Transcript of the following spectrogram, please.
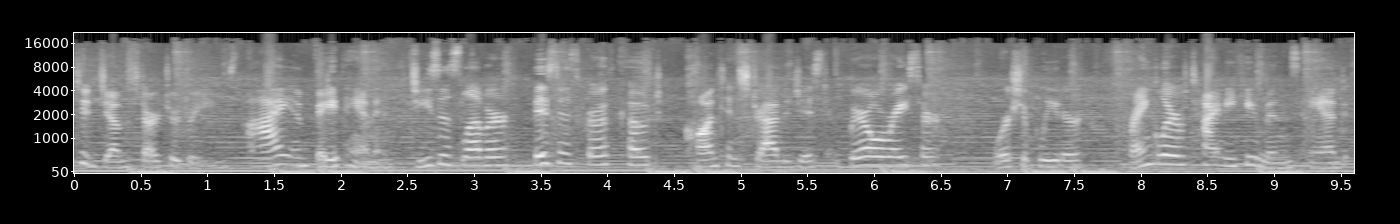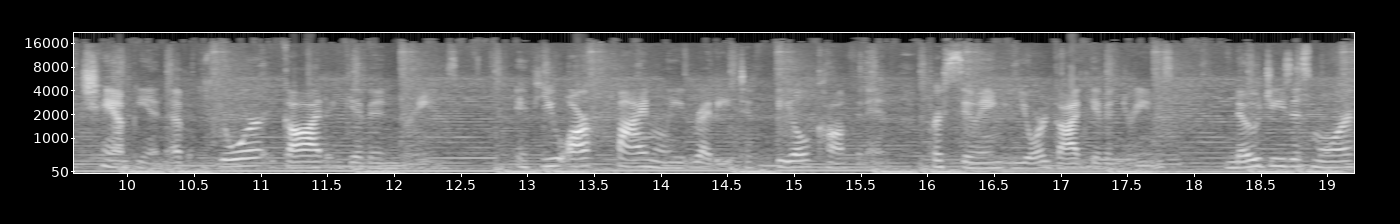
to Jumpstart Your Dreams. I am Faith Hanan, Jesus lover, business growth coach, content strategist, barrel racer, worship leader, wrangler of tiny humans, and champion of your God given dreams. If you are finally ready to feel confident pursuing your God given dreams, know Jesus more,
